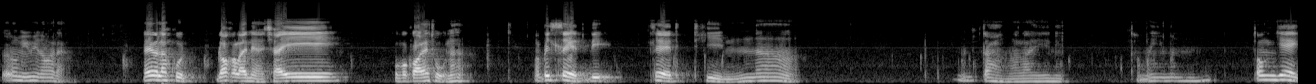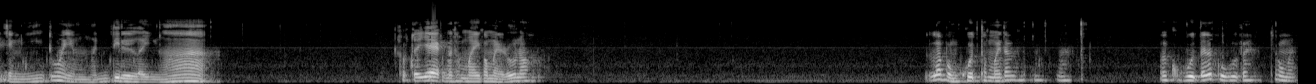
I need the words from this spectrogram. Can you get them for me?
ก็ต้องมีไม่น้อยแหละ ได้เวลาขุดบล็อกอะไรเนี่ย ใช้อุปกรณ์ให้ถูกนะฮะมันเป็นเศษดิเศษหินนะมันต่างอะไรเนี่ยทำไมมันต้องแยกอย่างนี้ด้วยอย่างเหมือนดินเลยง่ะเขาจะแยกมาทำไมก็ไม่รู้เนาะแล้วผมขุดทำไมต้องนะเออขุดไปแล้วขุดไปช่างมัน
